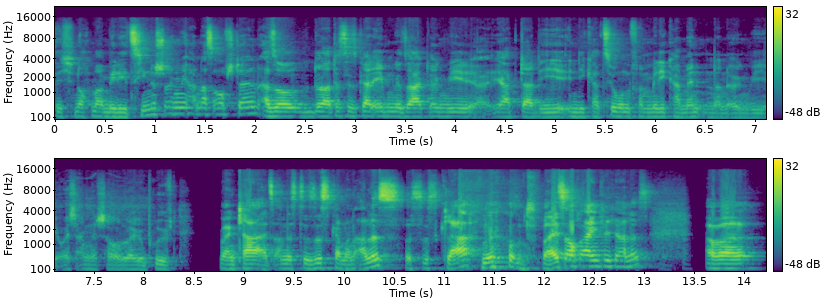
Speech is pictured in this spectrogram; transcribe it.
dich nochmal medizinisch irgendwie anders aufstellen? Also du hattest jetzt gerade eben gesagt, irgendwie, ihr habt da die Indikationen von Medikamenten dann irgendwie euch angeschaut oder geprüft. Ich meine, klar, als Anästhesist kann man alles, das ist klar, ne? und weiß auch eigentlich alles. Aber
